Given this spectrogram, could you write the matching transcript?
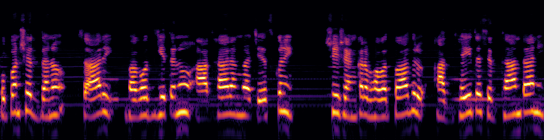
ఉపనిషత్తును సారి భగవద్గీతను ఆధారంగా చేసుకుని శ్రీ శంకర భగవత్పాదులు అద్వైత సిద్ధాంతాన్ని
